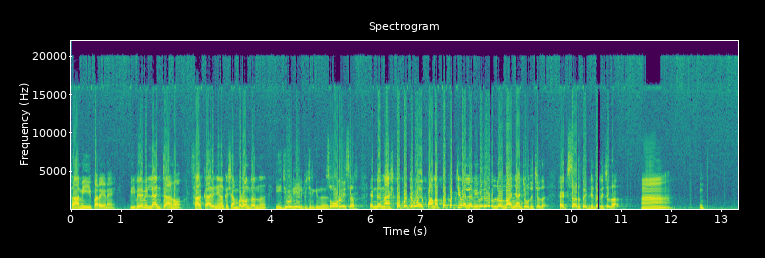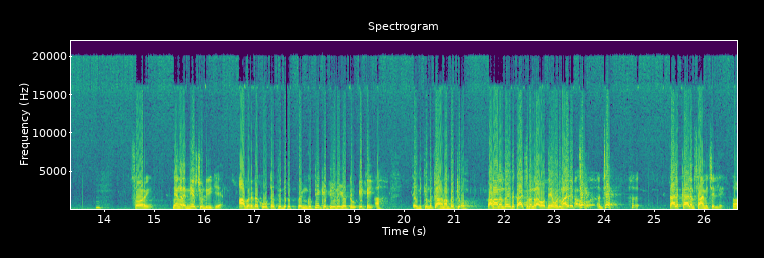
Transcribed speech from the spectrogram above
സ്വാമി ഈ പറയണേ? വിവരമില്ലാഞ്ഞിട്ടാണോ സർക്കാർ ഞങ്ങൾക്ക് ശമ്പളവും തന്ന് ഈ ജോലി ഏൽപ്പിച്ചിരിക്കുന്നത്? സോറി സർ എന്റെ നഷ്ടപ്പെട്ടു പോയ പണത്തെ പറ്റി വല്ല വിവരം ഉണ്ടോന്നാ ഞാൻ ചോദിച്ചത്. ഹെഡ് സാർ തെറ്റിദ്ധരിച്ചതാ. സോറി ഞങ്ങൾ അന്വേഷിച്ചുകൊണ്ടിരിക്കുക അവരുടെ കൂട്ടത്തിൽ നിന്നൊരു പെൺകുട്ടിയെ കിട്ടിയെന്ന് കേട്ടു. കിട്ടി. എനിക്കൊന്ന് കാണാൻ പറ്റുമോ? കാണാൻ എന്താ ഇത്? കാഴ്ച ബംഗ്ലാവോ? ദേ ഒരുമാതിരി തൽക്കാലം സാമിച്ചല്ലേ ചെല്ല്.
